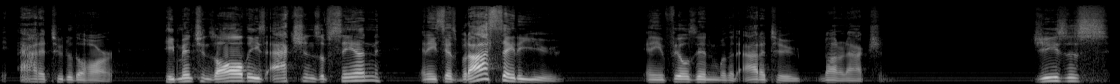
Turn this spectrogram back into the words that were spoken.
the attitude of the heart. He mentions all these actions of sin, and he says, But I say to you, and he fills in with an attitude, not an action. Jesus,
